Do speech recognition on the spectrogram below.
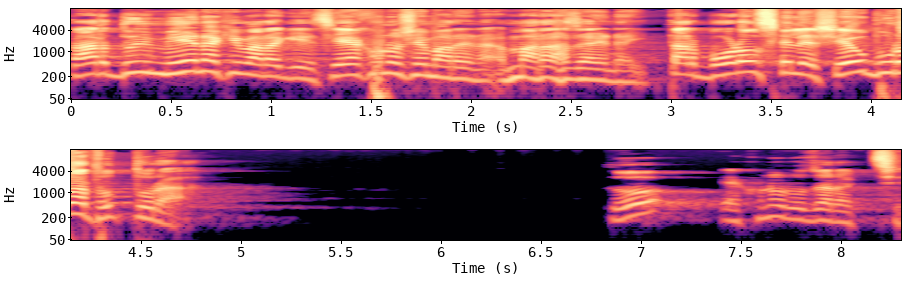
তার দুই মেয়ে নাকি মারা গিয়েছে এখনও সে মারে না, মারা যায় নাই। তার বড় ছেলে, সেও বুড়া থুত্তুরা তো এখনও রোজা রাখছে।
